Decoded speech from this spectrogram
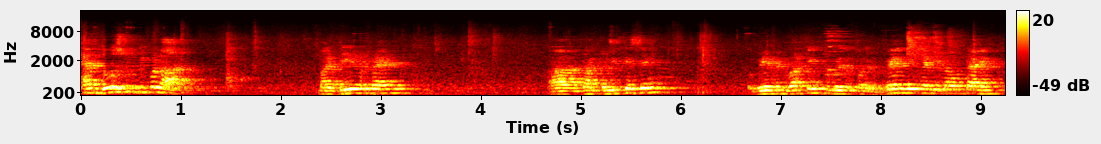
And those two people are my dear friend, uh, Dr. V.K. Singh. We have been working together for a very, very long time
